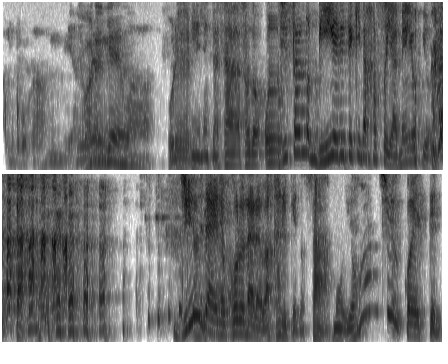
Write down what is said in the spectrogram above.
あ、向こうが、うんいや、それ嫌やわ。俺、ねなんかさ、そのおじさんの BL 的な発想やめようよ。10代の頃ならわかるけどさ、もう40超えて、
